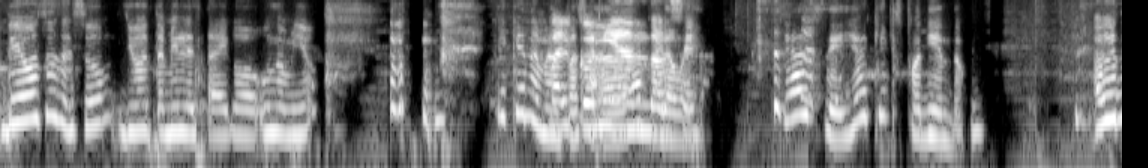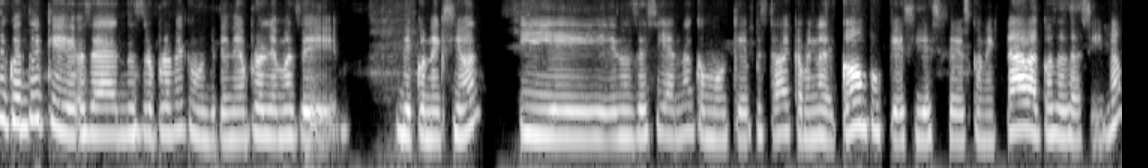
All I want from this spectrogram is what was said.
de osos de Zoom, yo también les traigo uno mío. Creo que no me ha pasado, ¿verdad? Balconeándose. Bueno, ya sé, yo aquí exponiéndome. Hagan de cuenta que, o sea, nuestro profe como que tenía problemas de, de conexión y eh, nos decía, ¿no? Como que pues, estaba camino de compu, que si se desconectaba, cosas así, ¿no?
